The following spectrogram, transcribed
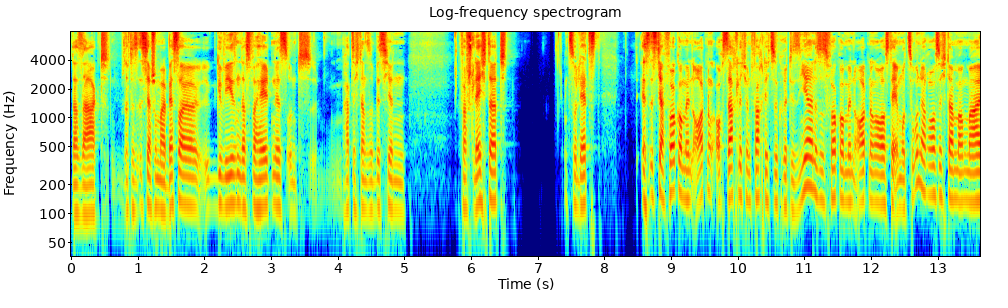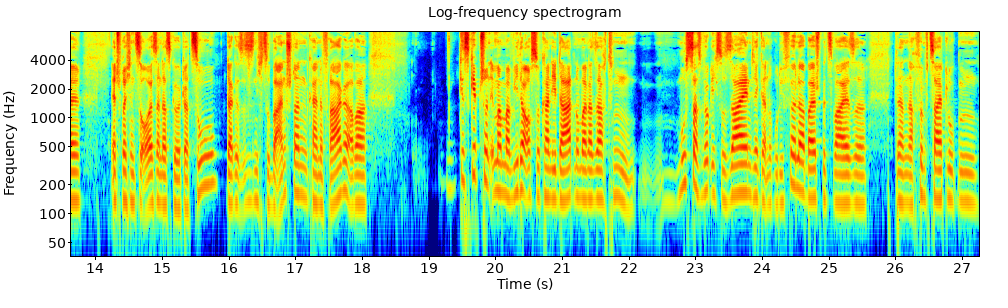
da sagt. Das ist ja schon mal besser gewesen, das Verhältnis, und hat sich dann so ein bisschen verschlechtert. zuletzt, es ist ja vollkommen in Ordnung, auch sachlich und fachlich zu kritisieren. Es ist vollkommen in Ordnung, auch aus der Emotion heraus sich da mal entsprechend zu äußern. Das gehört dazu. Da ist es nicht zu beanstanden, keine Frage. Aber es gibt schon immer mal wieder auch so Kandidaten, wo man dann sagt, hm, muss das wirklich so sein? Ich denke an Rudi Völler beispielsweise, der dann nach fünf Zeitlupen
